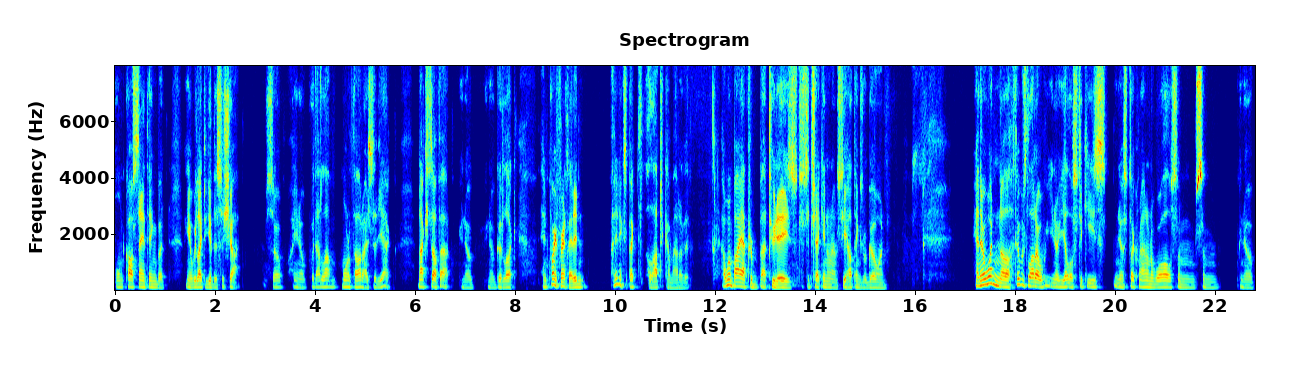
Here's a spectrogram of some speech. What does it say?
won't cost anything, but you know, we'd like to give this a shot. So, you know, without a lot more thought, I said, yeah, knock yourself out. You know, you know, good luck. And quite frankly, I didn't, I didn't expect a lot to come out of it. I went by after about two days just to check in on them, see how things were going. And there wasn't a, there was a lot of, you know, yellow stickies, you know, stuck around on the wall, some, some, you know,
